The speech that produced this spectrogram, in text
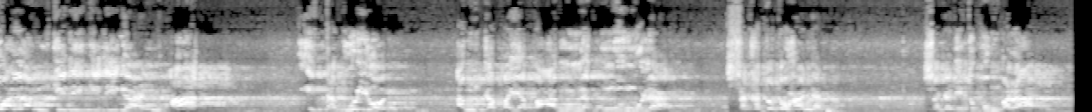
walang kinikilingan at itaguyod ang kapayapaang nagmumula sa katotohanan. Sa ganito pong paraan,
